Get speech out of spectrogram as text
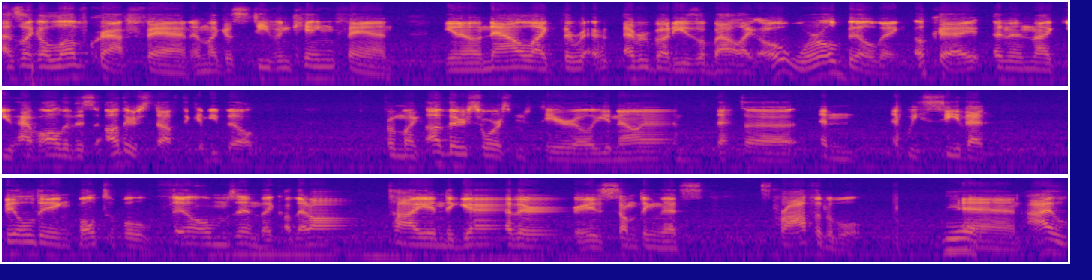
as like a Lovecraft fan and like a Stephen King fan, you know, now like the everybody is about like oh world building, okay, and then like you have all of this other stuff that can be built from like other source material, you know, and that uh, and, and we see that building multiple films and like that all tie in together is something that's profitable. Yeah. And I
